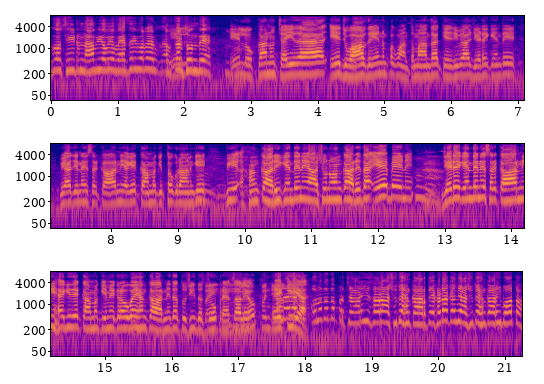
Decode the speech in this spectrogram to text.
ਕੋ ਸੀਟ ਨਾ ਵੀ ਹੋਵੇ ਵੈਸੇ ਵੀ ਉਹਦੇ ਅਫਸਰ ਸੁਣਦੇ ਆ। ਇਹ ਲੋਕਾਂ ਨੂੰ ਚਾਹੀਦਾ ਹੈ, ਇਹ ਜਵਾਬ ਦੇਣ ਭਗਵੰਤ ਮਾਨ ਦਾ ਕੇਜਰੀਵਾਲ ਜਿਹੜੇ ਕਹਿੰਦੇ ਵੀ ਅੱਜ ਇਹਨਾਂ ਦੀ ਸਰਕਾਰ ਨਹੀਂ ਹੈਗੇ ਕੰਮ ਕਿੱਥੋਂ ਕਰਾਣਗੇ ਵੀ ਹੰਕਾਰੀ ਕਹਿੰਦੇ ਨੇ ਆਸ਼ੂ ਨੂੰ ਹੰਕਾਰੇ ਤਾਂ ਇਹ ਪਏ ਨੇ। ਜਿਹੜੇ ਕਹਿੰਦੇ ਨੇ ਸਰਕਾਰ ਨਹੀਂ ਹੈਗੀ ਤੇ ਕੰਮ ਕਿਵੇਂ ਕਰਾਊਗਾ ਇਹ ਹੰਕਾਰ ਨਹੀਂ ਤਾਂ ਤੁਸੀਂ ਦੱਸੋ ਪ੍ਰੈਸ ਵਾਲਿਓ ਇਹ ਕੀ ਹੈ? ਉਹਨਾਂ ਦਾ ਤਾਂ ਪ੍ਰਚਾਰ ਹੀ ਸਾਰਾ ਆਸ਼ੂ ਦੇ ਹੰਕਾਰ ਤੇ ਖੜਾ ਕਹਿੰਦੇ ਆਸ਼ੂ ਤੇ ਹੰਕਾਰ ਹੀ ਬਹੁਤ ਆ।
